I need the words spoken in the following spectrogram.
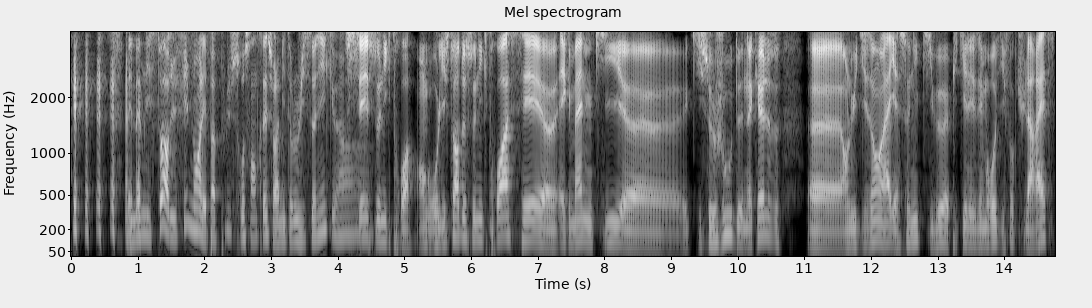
Mais même l'histoire du film, non, elle est pas plus recentrée sur la mythologie Sonic euh c'est Sonic 3. En gros, l'histoire de Sonic 3, c'est euh, Eggman qui euh, qui se joue de Knuckles euh, en lui disant ah il y a Sonic qui veut piquer les émeraudes, il faut que tu l'arrêtes.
